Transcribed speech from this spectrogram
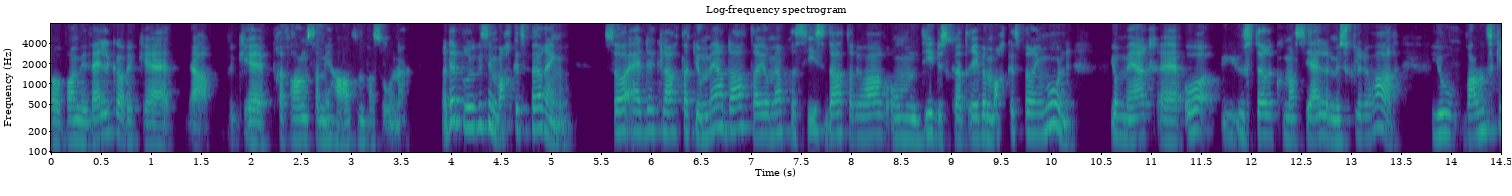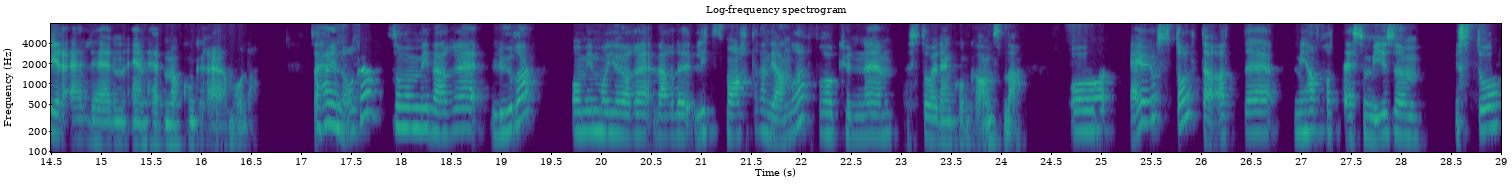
og hva vi velger, og hvilke, ja, hvilke preferanser vi har som personer. Når det brukes i markedsføring, så er det klart at jo mer data, jo mer presise data du har om de du skal drive markedsføring mot, jo mer, eh, og jo større kommersielle muskler du har, jo vanskeligere er den enheten å konkurrere mot. Så her i Norge så må vi være lure, og vi må gjøre, være litt smartere enn de andre for å kunne stå i den konkurransen. da. Og jeg er jo stolt av at eh, vi har fått til så mye som vi står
